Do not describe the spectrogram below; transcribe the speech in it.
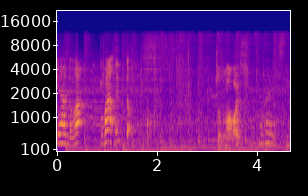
ヤードは5番ウッド。ちょっと長いですね。長いですね。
